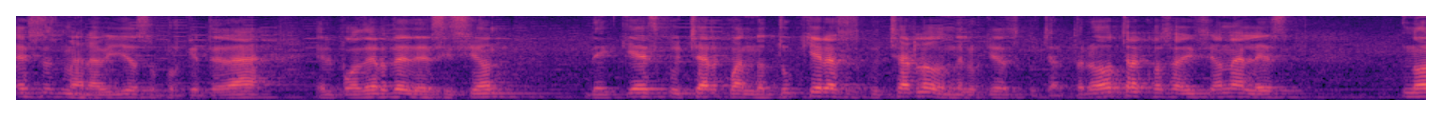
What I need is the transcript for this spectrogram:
eso es maravilloso porque te da el poder de decisión de qué escuchar cuando tú quieras escucharlo, donde lo quieras escuchar. Pero otra cosa adicional es no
